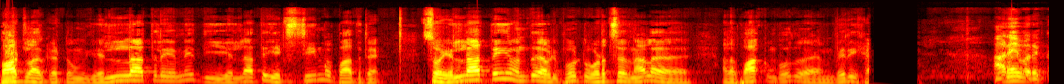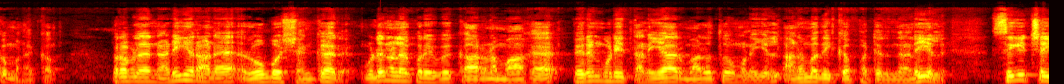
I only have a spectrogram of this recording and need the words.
பாட்டிலாக இருக்கட்டும் எல்லாத்துலேயுமே தி எல்லாத்தையும் எக்ஸ்ட்ரீமாக பார்த்துட்டேன். ஸோ எல்லாத்தையும் வந்து அப்படி போட்டு உடைச்சதுனால அதை பார்க்கும்போது ஐ எம் வெரி அனைவருக்கும் வணக்கம். பிரபல நடிகரான ரோபோ சங்கர் உடல்நலக்குறைவு காரணமாக பெருங்குடி தனியார் மருத்துவமனையில் அனுமதிக்கப்பட்டிருந்த நிலையில் சிகிச்சை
